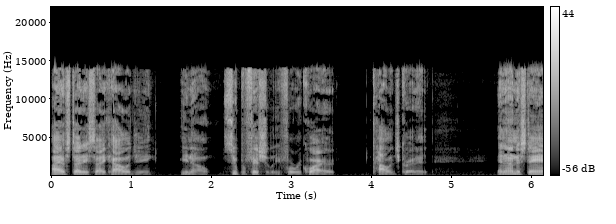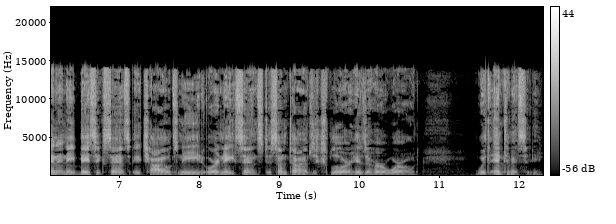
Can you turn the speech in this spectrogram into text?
I have studied psychology, you know, superficially for required college credit, and understand in a basic sense a child's need or innate sense to sometimes explore his or her world with intimacy.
